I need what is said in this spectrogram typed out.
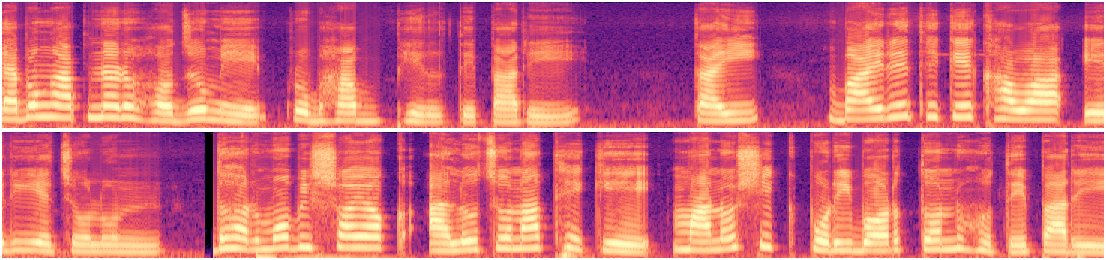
এবং আপনার হজমে প্রভাব ফেলতে পারে। তাই বাইরে থেকে খাওয়া এড়িয়ে চলুন। ধর্ম বিষয়ক আলোচনা থেকে মানসিক পরিবর্তন হতে পারে।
